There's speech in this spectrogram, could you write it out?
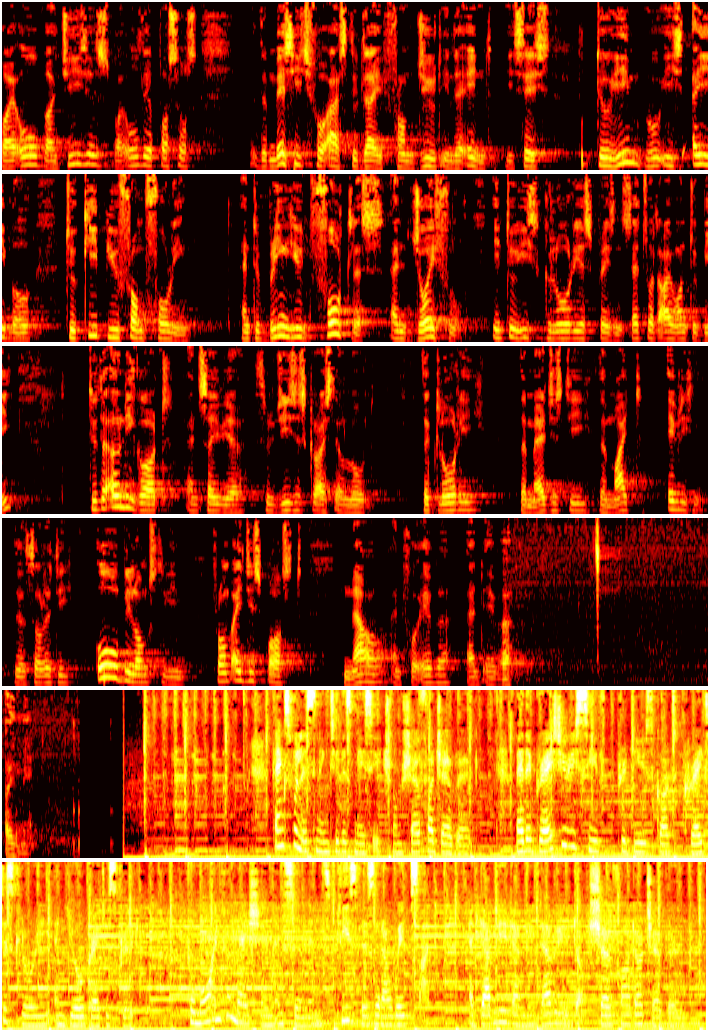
by all, by Jesus, by all the apostles. The message for us today from Jude in the end, he says, To him who is able to keep you from falling and to bring you faultless and joyful into his glorious presence. That's what I want to be. To the only God and Savior through Jesus Christ our Lord, the glory, the majesty, the might, everything, the authority, all belongs to him from ages past, now and forever and ever. Amen. Thanks for listening to this message from Shofar Joburg. May the grace you receive produce God's greatest glory and your greatest good. For more information and sermons, please visit our website at www.shofar.joburg.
